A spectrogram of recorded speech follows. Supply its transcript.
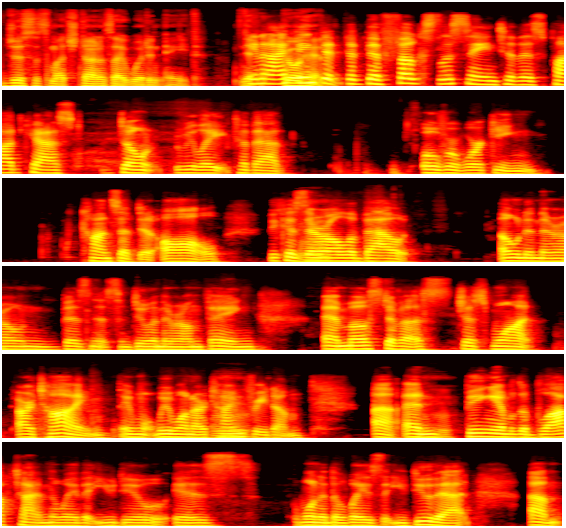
just as much done as I would in 8. Yeah, you know, I think ahead. that the, the folks listening to this podcast don't relate to that overworking concept at all because they're mm. all about owning their own business and doing their own thing. And most of us just want our time. They want we want our time mm. freedom. uh, and mm-hmm. being able to block time the way that you do is one of the ways that you do that. Um,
